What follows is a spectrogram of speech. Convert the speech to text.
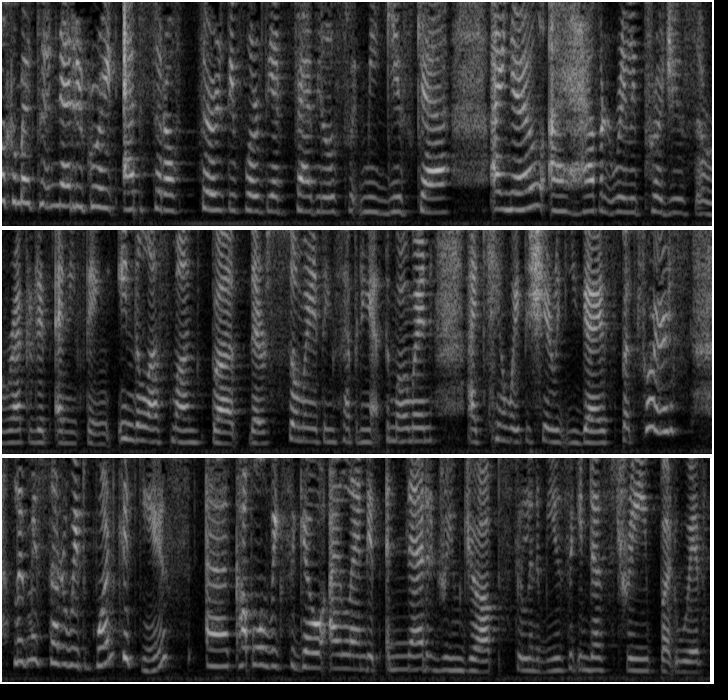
Welcome back to another great episode of 30 Flirty and Fabulous with me, Giska. I know I haven't really produced or recorded anything in the last month, but there's so many things happening at the moment. I can't wait to share with you guys. But first, let me start with one good news. A couple of weeks ago, I landed another dream job, still in the music industry, but with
